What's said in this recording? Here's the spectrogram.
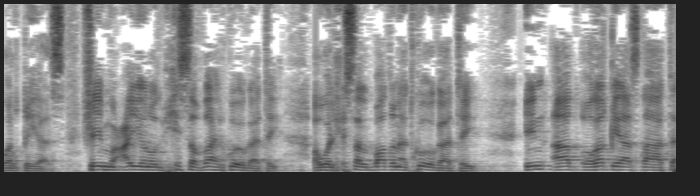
wاlqiyaas shay mucayanood xisa daahir ku ogaatay aw alxisa albaaطin aad ku ogaatay in aad oga qiyaas qaadato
